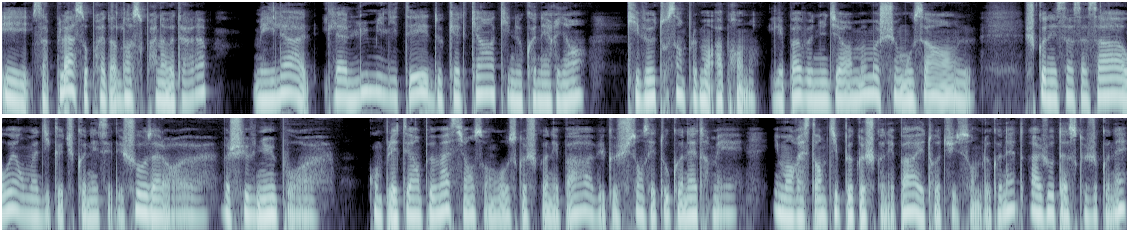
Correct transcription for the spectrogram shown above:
et sa place auprès d'Allah subhanahu wa ta'ala. Mais il a, il a l'humilité de quelqu'un qui ne connaît rien, qui veut tout simplement apprendre. Il n'est pas venu dire, moi, je suis Moussa, hein, je connais ça, ça, ça. Ouais, on m'a dit que tu connaissais des choses, alors euh, bah, je suis venu pour euh, compléter un peu ma science, en gros, ce que je connais pas, vu que je suis censé tout connaître, mais il m'en reste un petit peu que je connais pas, et toi tu sembles connaître, ajoute à ce que je connais,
